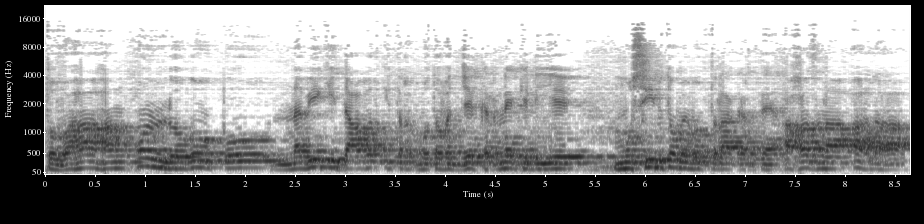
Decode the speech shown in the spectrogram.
تو وہاں ہم ان لوگوں کو نبی کی دعوت کی طرف متوجہ کرنے کے لیے مصیبتوں میں مبتلا کرتے ہیں۔ اخذنا اہلہا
